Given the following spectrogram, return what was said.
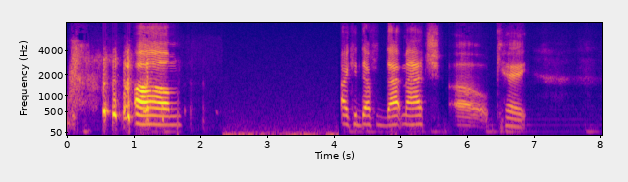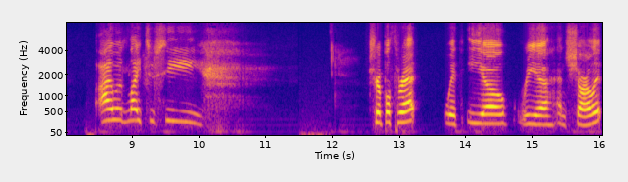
um, I could definitely that match. Okay, I would like to see triple threat with Io, Rhea, and Charlotte.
